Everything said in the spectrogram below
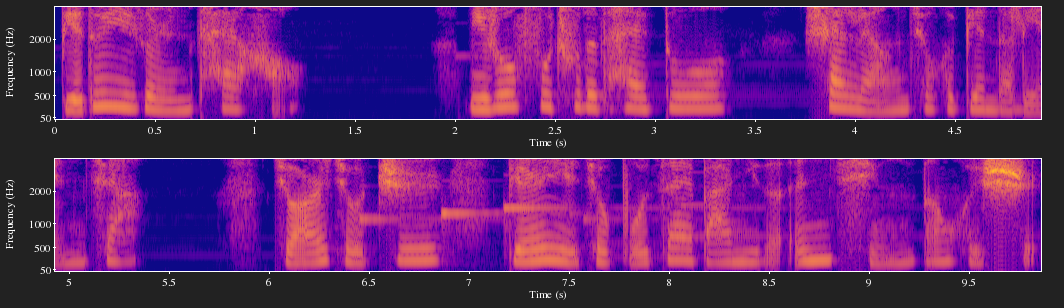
别对一个人太好，你若付出的太多，善良就会变得廉价，久而久之，别人也就不再把你的恩情当回事。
